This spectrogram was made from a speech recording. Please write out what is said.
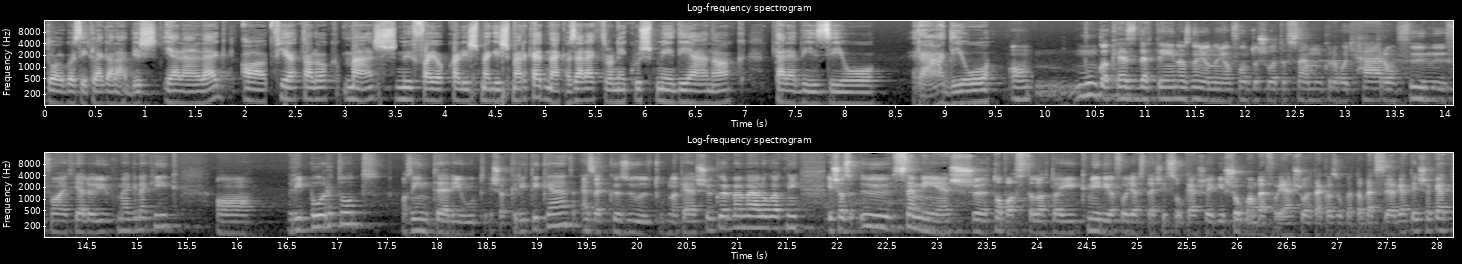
dolgozik legalábbis jelenleg. A fiatalok más műfajokkal is megismerkednek? Az elektronikus médiának, televízió, rádió. A munka kezdetén az nagyon-nagyon fontos volt a számunkra, hogy három fő műfajt jelöljük meg nekik. A riportot, az interjút és a kritikát, ezek közül tudnak első körben válogatni, és az ő személyes tapasztalataik, médiafogyasztási szokásaik is sokban befolyásolták azokat a beszélgetéseket.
